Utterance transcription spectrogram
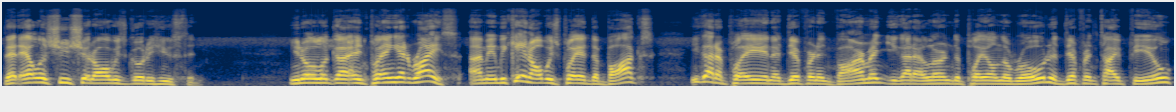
That LSU should always go to Houston. You know, look, uh, and playing at Rice. I mean, we can't always play at the box. You got to play in a different environment. You got to learn to play on the road, a different type feel,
